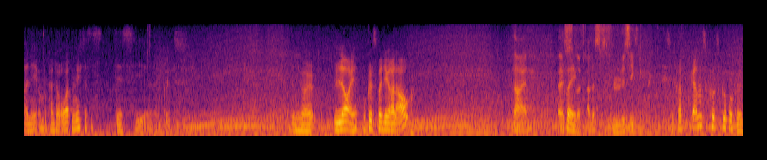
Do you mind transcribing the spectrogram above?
Ah ne, unbekannter Ort nicht, das ist das hier. Gut. Bin ich mal. Lol, ruckelt's bei dir gerade auch? Nein. Es Fake. läuft alles flüssig. Ich habe gerade ganz kurz geruckelt.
